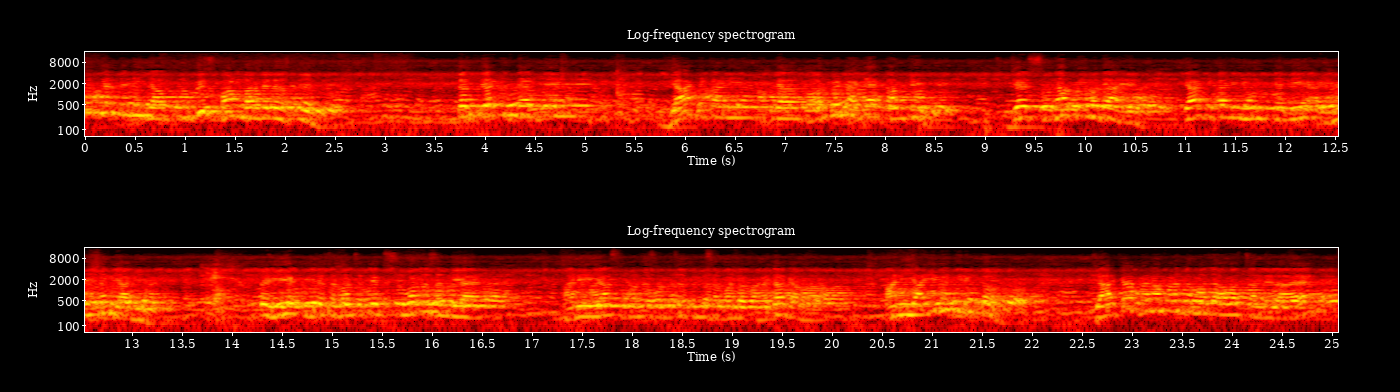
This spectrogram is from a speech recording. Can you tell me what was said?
विद्यार्थ्यांनी यापूर्वीच फॉर्म भरलेले असतील तर ते विद्यार्थी या ठिकाणी आपल्या गव्हर्नमेंट अटॅक कामठी जे सोनारपुरीमध्ये आहे त्या ठिकाणी येऊन त्यांनी ऍडमिशन घ्यावी. तर ही एक तुमच्या सर्वांसाठी एक सुवर्ण संधी आहे. आणि या सुवर्ण संधीचा तुम्ही सर्वांना फायदा घ्यावा. आणि याही व्यतिरिक्त ज्या ज्या कानापर्यंत माझा आवाज चाललेला आहे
